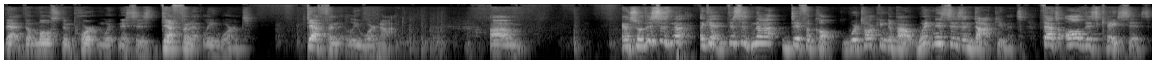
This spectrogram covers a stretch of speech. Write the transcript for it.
that the most important witnesses definitely weren't. Definitely were not. Um, and so this is not, again, this is not difficult. We're talking about witnesses and documents. That's all this case is.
